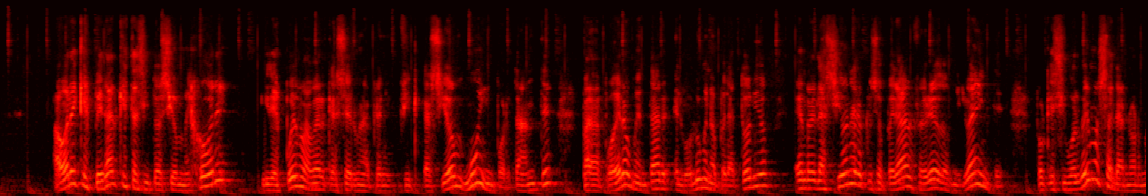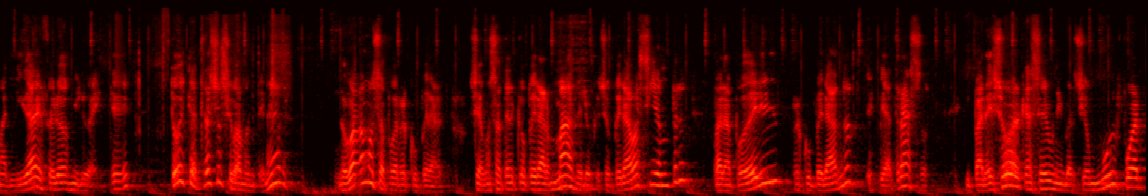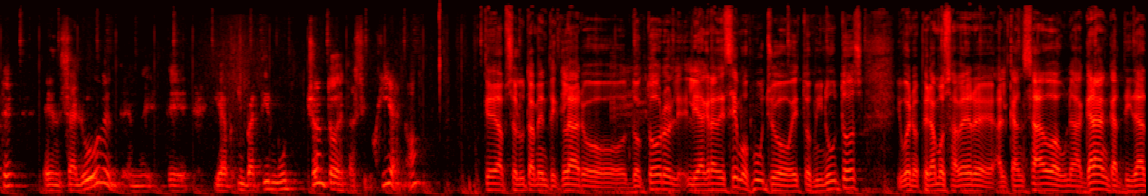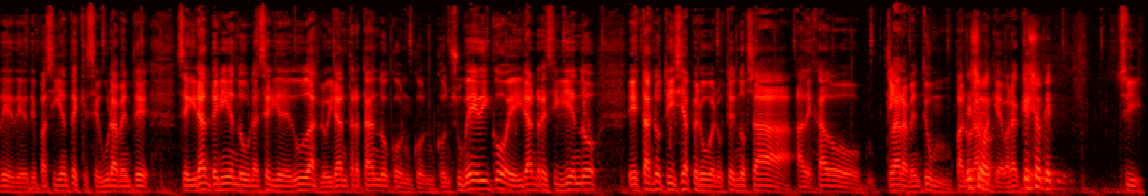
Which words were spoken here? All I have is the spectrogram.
Ahora hay que esperar que esta situación mejore y después va a haber que hacer una planificación muy importante para poder aumentar el volumen operatorio en relación a lo que se operaba en febrero de 2020. Porque si volvemos a la normalidad de febrero de 2020, todo este atraso se va a mantener. No vamos a poder recuperar. O sea, vamos a tener que operar más de lo que se operaba siempre para poder ir recuperando este atraso. Y para eso hay que hacer una inversión muy fuerte en salud este, y invertir mucho en todas estas cirugías, ¿no? Queda absolutamente claro, doctor. Le agradecemos mucho estos minutos y bueno, esperamos haber eh, alcanzado a una gran cantidad de, pacientes que seguramente seguirán teniendo una serie de dudas, lo irán tratando con, su médico e irán recibiendo estas noticias, pero bueno, usted nos ha, dejado claramente un panorama que habrá que... Eso que... Sí.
